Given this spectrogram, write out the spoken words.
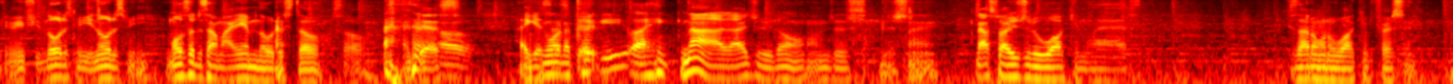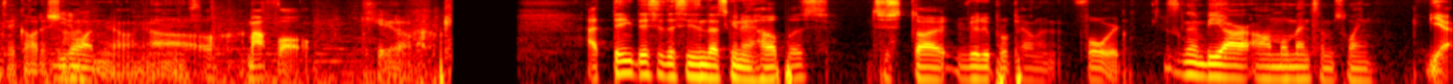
I mean, if you notice me, you notice me. Most of the time, I am noticed though. So I guess, Oh. I guess you want a good. cookie? Like Nah, I usually don't. I'm just I'm just saying. That's why I usually walk in last. Because I don't want to walk in first and take all the shit. don't want- me, y'all, know what I mean? Oh. my fault. kill. I think this is the season that's gonna help us to start really propelling forward. This is gonna be our um, momentum swing. Yeah,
